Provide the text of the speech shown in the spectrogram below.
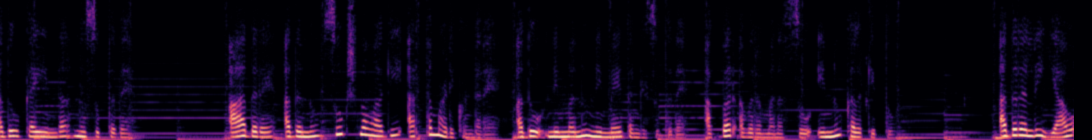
ಅದು ಕೈಯಿಂದ ನುಸುತ್ತದೆ. ಆದರೆ ಅದನ್ನು ಸೂಕ್ಷ್ಮವಾಗಿ ಅರ್ಥ ಮಾಡಿಕೊಂಡರೆ ಅದು ನಿಮ್ಮನ್ನು ನಿಮ್ಮೇ ತಂಗಿಸುತ್ತದೆ. ಅಕ್ಬರ್ ಅವರ ಮನಸ್ಸು ಇನ್ನೂ ಕಲಕಿತ್ತು. ಅದರಲ್ಲಿ ಯಾವ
